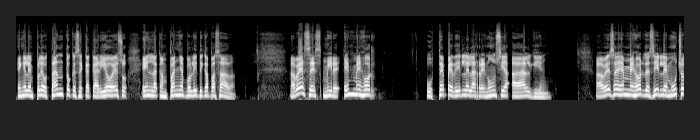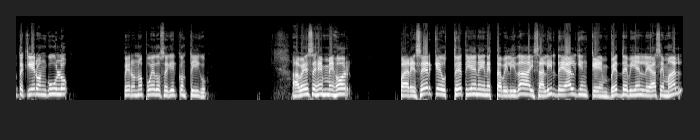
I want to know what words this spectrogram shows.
en el empleo, tanto que se cacarió eso en la campaña política pasada. A veces, mire, es mejor usted pedirle la renuncia a alguien. A veces es mejor decirle mucho te quiero, Angulo, pero no puedo seguir contigo. A veces es mejor parecer que usted tiene inestabilidad y salir de alguien que en vez de bien le hace mal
